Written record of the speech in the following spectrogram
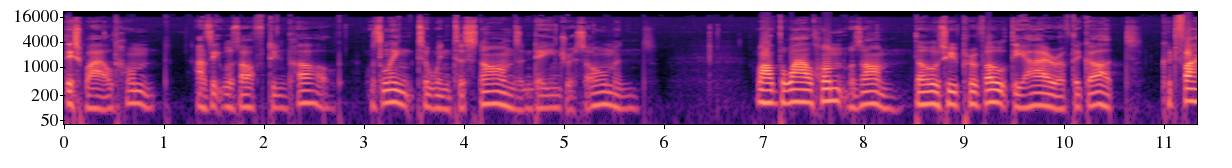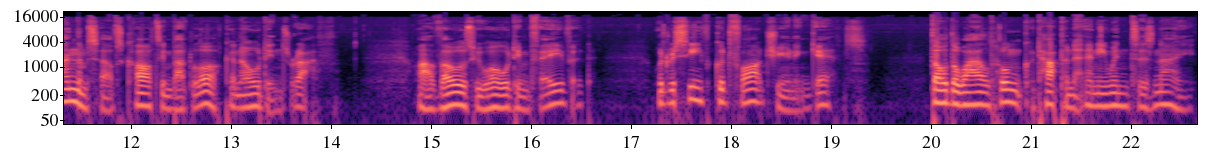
This wild hunt, as it was often called, was linked to winter storms and dangerous omens. While the wild hunt was on, those who provoked the ire of the gods could find themselves caught in bad luck and Odin's wrath, while those who Odin favoured would receive good fortune and gifts. Though the wild hunt could happen at any winter's night,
